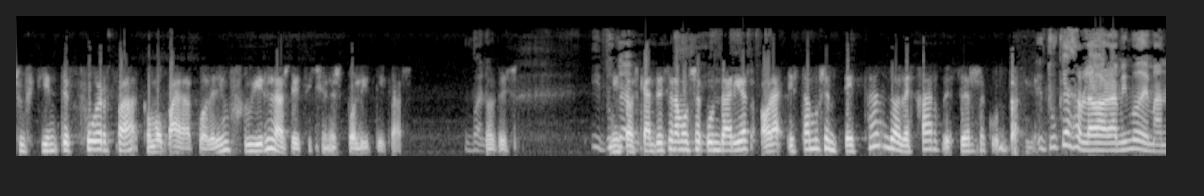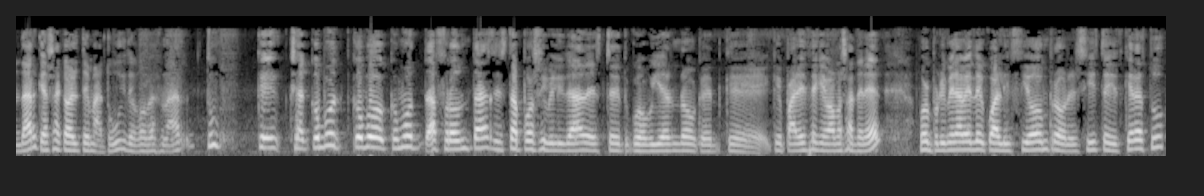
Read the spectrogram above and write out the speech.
suficiente fuerza como para poder influir en las decisiones políticas. Entonces, Mientras que antes éramos secundarias, ahora estamos empezando a dejar de ser secundarias. Tú que has hablado ahora mismo de mandar, que has sacado el tema tú y de gobernar, ¿tú qué, o sea, ¿cómo, cómo, cómo afrontas esta posibilidad de este gobierno que, que, parece que vamos a tener por primera vez de coalición progresista y izquierda? ¿Tú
